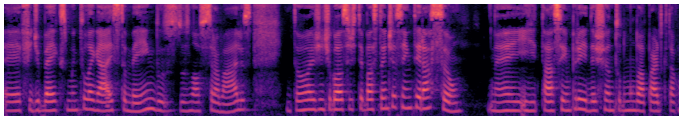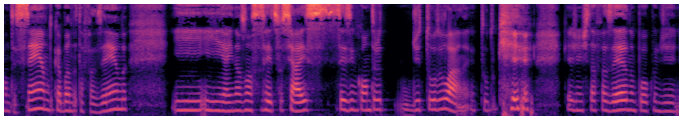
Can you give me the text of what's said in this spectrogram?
é, feedbacks muito legais também dos, dos nossos trabalhos. Então a gente gosta de ter bastante essa interação, né? E tá sempre deixando todo mundo a par do que está acontecendo, do que a banda está fazendo. E, e, aí nas nossas redes sociais vocês encontram de tudo lá, né? Tudo que, que a gente está fazendo, um pouco de,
